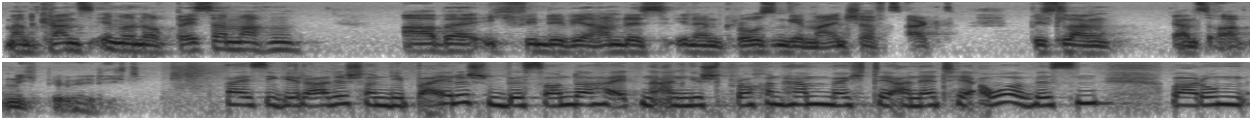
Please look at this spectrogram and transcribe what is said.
man kann es immer noch besser machen. Aber ich finde, wir haben das in einem großen Gemeinschaftsakt bislang ganz ordentlich bewältigt. Weil Sie gerade schon die bayerischen Besonderheiten angesprochen haben, möchte Annette Auer wissen, warum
